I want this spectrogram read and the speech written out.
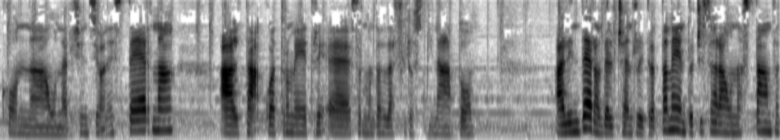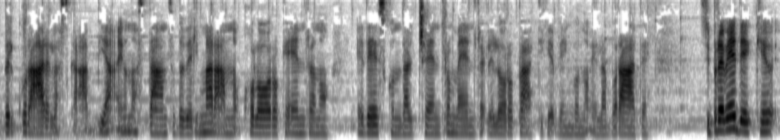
con una recinzione esterna alta 4 metri e sormontata da filo spinato. All'interno del centro di trattamento ci sarà una stanza per curare la scabbia e una stanza dove rimarranno coloro che entrano ed escono dal centro mentre le loro pratiche vengono elaborate. Si prevede che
